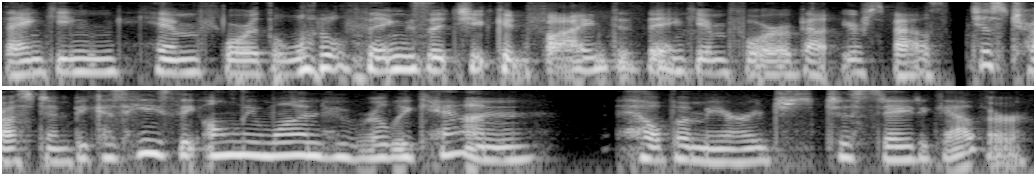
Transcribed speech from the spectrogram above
thanking Him for the little things that you can find to thank Him for about your spouse. Just trust Him because He's the only one who really can help a marriage to stay together.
